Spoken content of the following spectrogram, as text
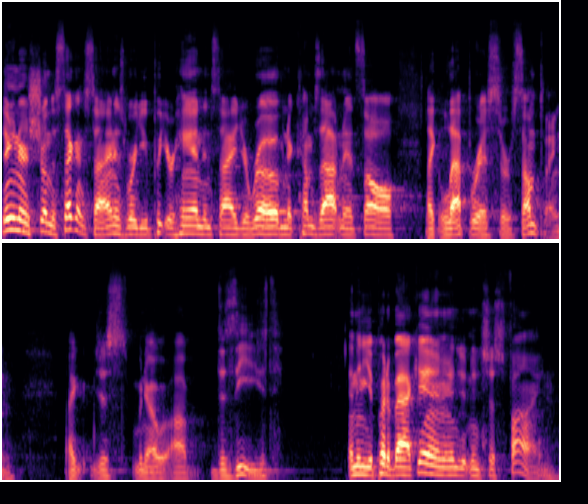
Then you're going to show them the second sign is where you put your hand inside your robe and it comes out and it's all like leprous or something, like just you know uh, diseased. And then you put it back in and it's just fine.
